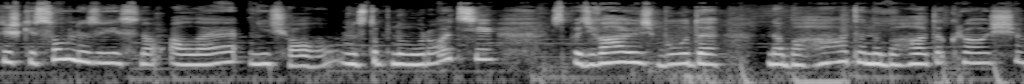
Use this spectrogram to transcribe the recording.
Трішки сумно, звісно, але нічого. В наступному році, сподіваюсь, буде набагато-набагато краще.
